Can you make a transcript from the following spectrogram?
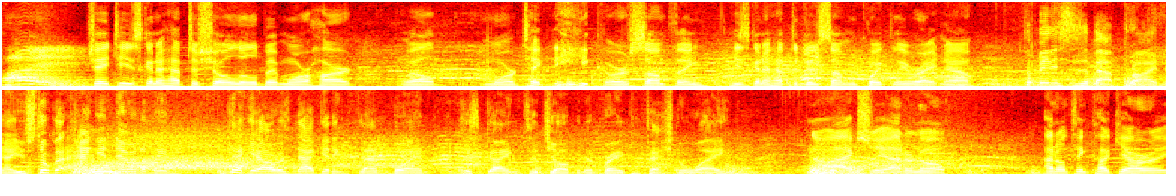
five. JT's going to have to show a little bit more heart, well, more technique or something. He's going to have to do something quickly right now. For me, this is about pride now. You've still got to hang in there, and I mean, Kakihara is now getting flamboyant, just going to job in a very professional way. No, actually, I don't know. I don't think Kakihara,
